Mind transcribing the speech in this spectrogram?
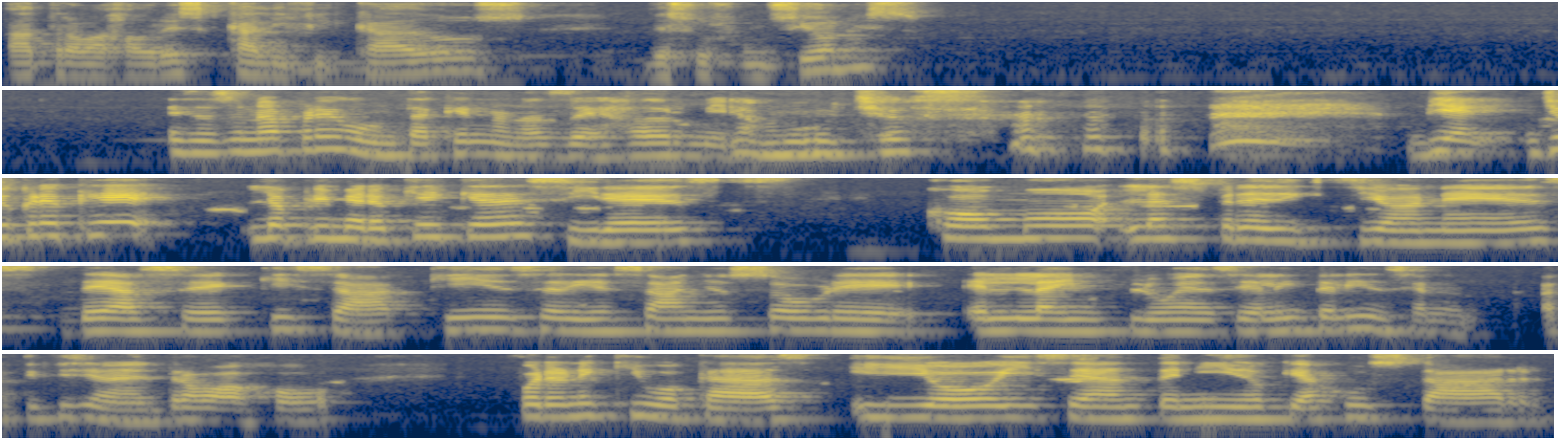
a trabajadores calificados de sus funciones? Esa es una pregunta que no nos deja dormir a muchos. Bien, yo creo que lo primero que hay que decir es cómo las predicciones de hace quizá 15, 10 años sobre la influencia de la inteligencia artificial en el trabajo fueron equivocadas y hoy se han tenido que ajustar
